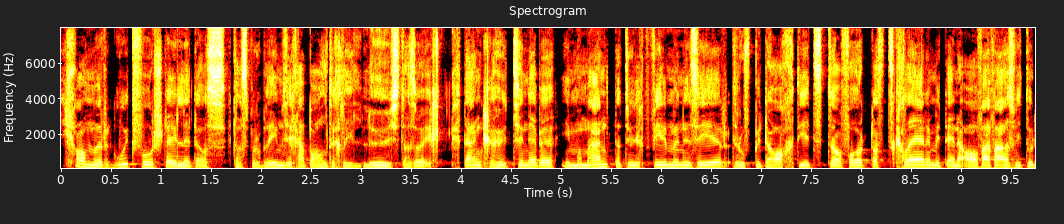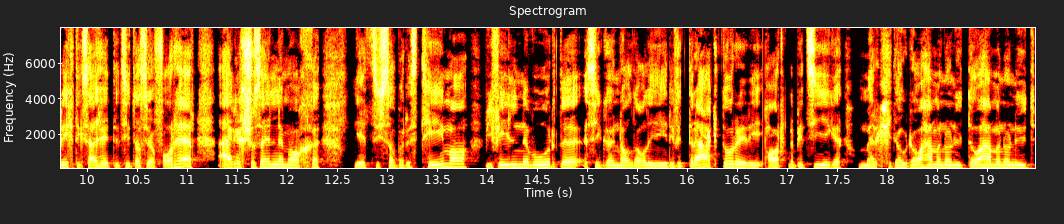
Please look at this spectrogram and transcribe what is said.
Ich kann mir gut vorstellen, dass das Problem sich auch bald ein bisschen löst. Also ich, ich denke, heute sind eben im Moment natürlich die Firmen sehr darauf bedacht, jetzt sofort das zu klären mit diesen AVVs. Wie du richtig sagst, hätten sie das ja vorher eigentlich schon sollen machen. Jetzt ist es aber ein Thema bei vielen geworden. Sie gehen halt alle ihre Verträge durch, ihre Partnerbeziehungen und merken, auch da haben wir noch nicht, da haben wir noch nicht.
